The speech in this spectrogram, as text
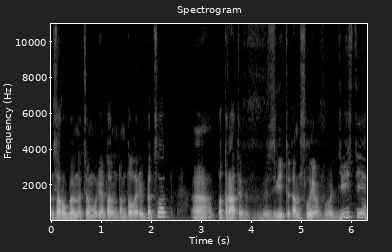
Заробив на цьому орієнтовно там доларів 500, е, потратив звідти там слив 200,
